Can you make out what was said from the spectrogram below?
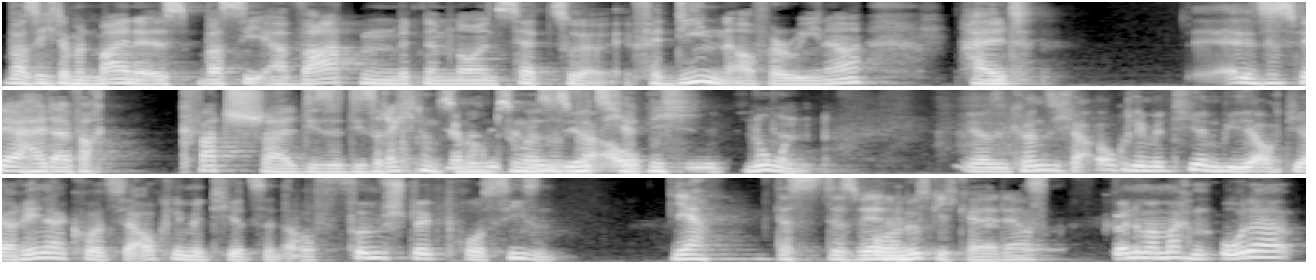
was ich damit meine, ist, was sie erwarten, mit einem neuen Set zu verdienen auf Arena, halt, es wäre halt einfach Quatsch, halt diese, diese Rechnung zu Ja, machen, beziehungsweise es wird ja sich halt nicht lohnen. Ja, sie können sich ja auch limitieren, wie auch die Arena-Codes ja auch limitiert sind, auf fünf Stück pro Season. Ja, das, das wäre eine Möglichkeit, ja. Das könnte man machen. Oder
